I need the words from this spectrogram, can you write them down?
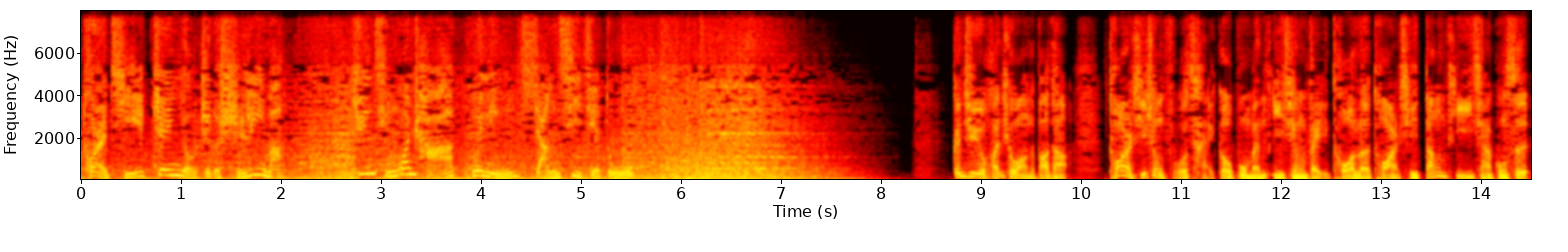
土耳其真有这个实力吗？军情观察为您详细解读。根据环球网的报道，土耳其政府采购部门已经委托了土耳其当地一家公司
